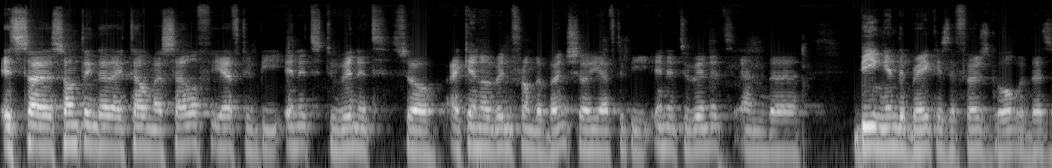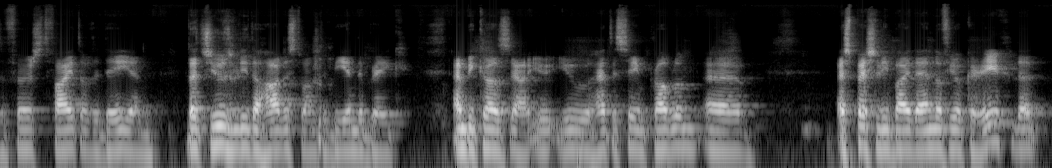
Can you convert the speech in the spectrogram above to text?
it's uh, something that I tell myself. You have to be in it to win it. So I cannot win from the bunch. So you have to be in it to win it. And uh, being in the break is the first goal. That's the first fight of the day. And that's usually the hardest one to be in the break. And because uh, you, you had the same problem, uh, especially by the end of your career, that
